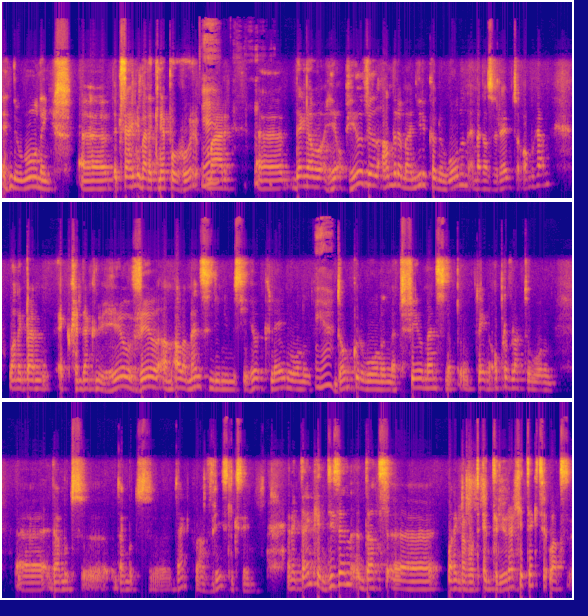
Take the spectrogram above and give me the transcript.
in de woning. Uh, ik zeg niet met een knipoog hoor, maar uh, ik denk dat we op heel veel andere manieren kunnen wonen en met onze ruimte omgaan. Want ik, ben, ik denk nu heel veel aan alle mensen die nu misschien heel klein wonen, donker wonen, met veel mensen op een kleine oppervlakte wonen. Uh, dat moet, uh, dat moet uh, denk ik wel vreselijk zijn. En ik denk in die zin dat, wat ik bijvoorbeeld interieurarchitect, wat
